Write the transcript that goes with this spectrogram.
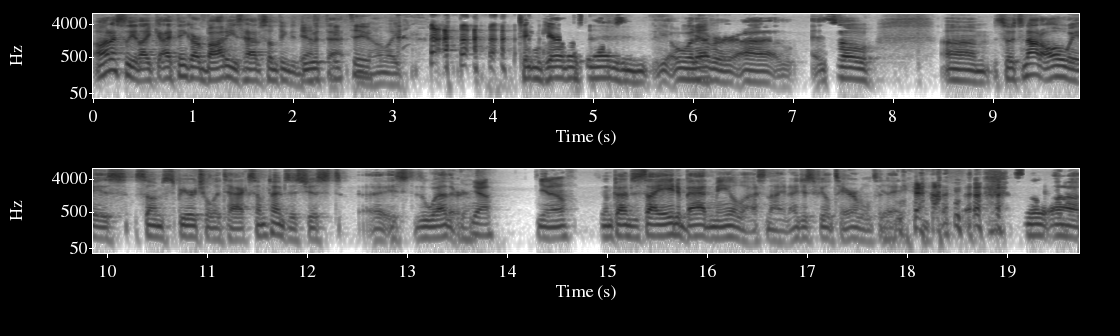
honestly, like I think our bodies have something to do Yeah, with me that. too. You know, like taking care of ourselves and you know, whatever. Uh, and so. Um, so it's not always some spiritual attack. Sometimes it's just uh, it's the weather. Yeah. You know, sometimes it's I ate a bad meal last night. I just feel terrible today. so uh,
